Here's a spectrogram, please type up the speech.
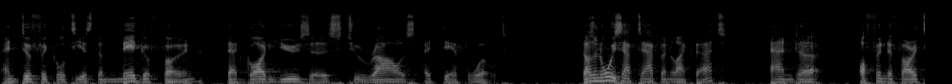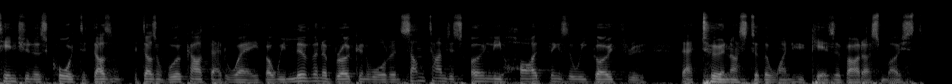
and difficulty is the megaphone that God uses to rouse a deaf world. Doesn't always have to happen like that. And uh, often if our attention is caught it doesn't it doesn't work out that way. But we live in a broken world and sometimes it's only hard things that we go through that turn us to the one who cares about us most.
